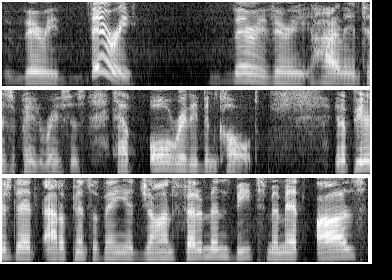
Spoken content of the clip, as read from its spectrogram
very, very, very, very highly anticipated races have already been called. It appears that out of Pennsylvania, John Fetterman beats Mehmet Oz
